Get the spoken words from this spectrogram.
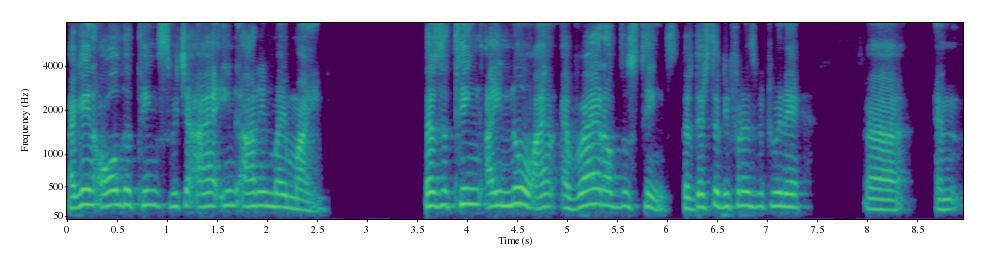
Again, all the things which are in, are in my mind. That's the thing I know. I am aware of those things. That's the difference between a uh, an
